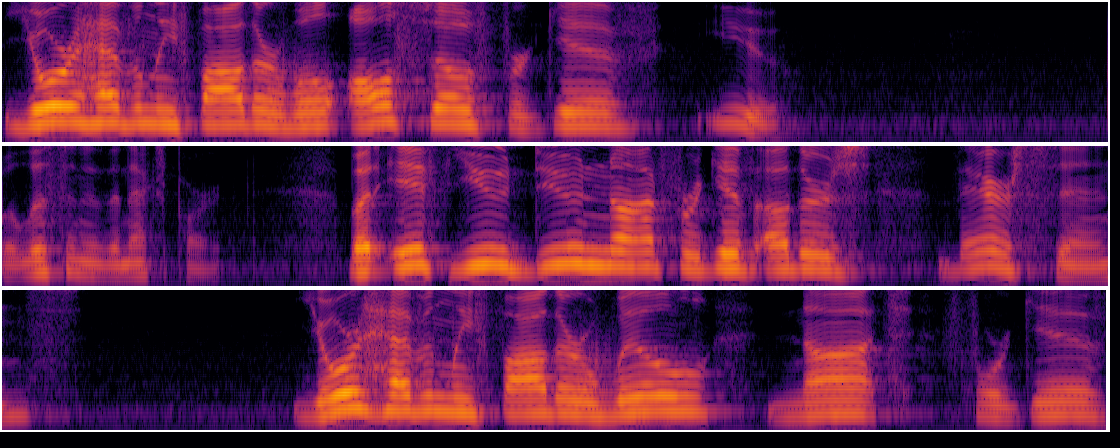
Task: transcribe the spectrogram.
your heavenly Father will also forgive you. But listen to the next part. But if you do not forgive others their sins, your heavenly Father will not forgive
